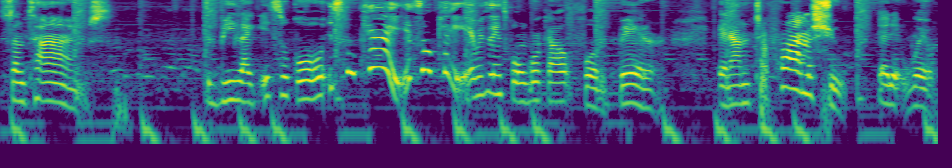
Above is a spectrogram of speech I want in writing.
sometimes to be like, it's okay, it's okay, it's okay. Everything's gonna work out for the better. And I'm to promise you that it will.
